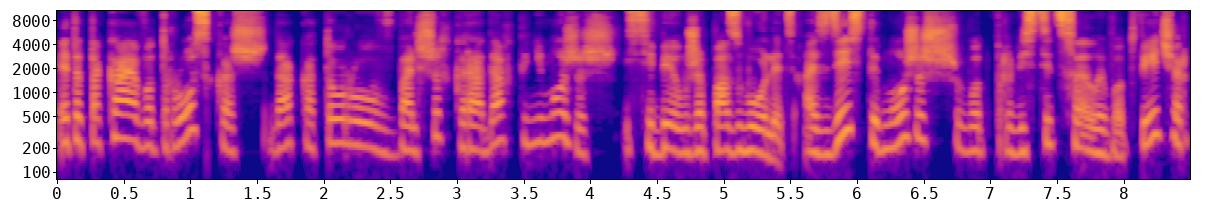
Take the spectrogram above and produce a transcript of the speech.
это такая вот роскошь, да, которую в больших городах ты не можешь себе уже позволить. А здесь ты можешь вот провести целый вот вечер,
